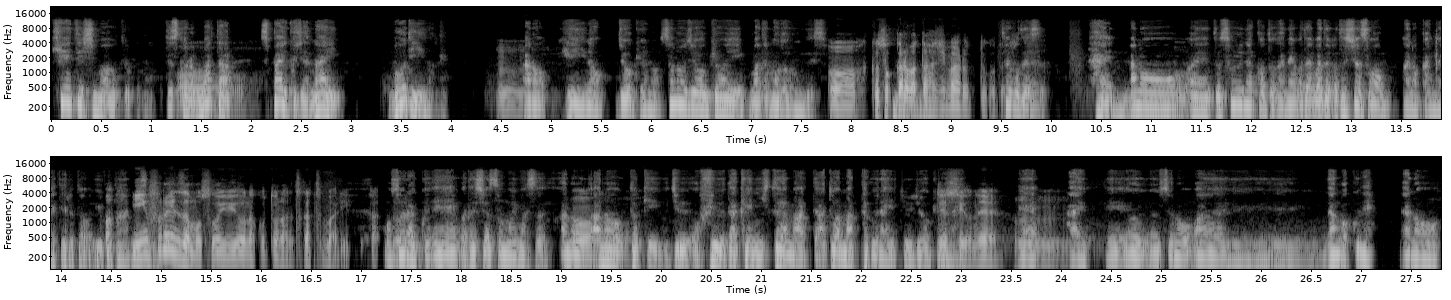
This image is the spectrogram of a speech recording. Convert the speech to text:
消えてしまうということですから、また、スパイクじゃないボディのね、うんあの、変異の状況の、その状況にまた戻るんです。そこからまた始まるってことですね。そういうことです。はい。あの、えっ、と、そういうようなことがね、わたわた私はそうあの考えているということなんです。あインフルエンザもそういうようなことなんですか、つまり。あおそらくね、私はそう思います。あうんの、あの時、じゅ冬だけに一山あって、あとは全くないという状況でですよね。ねうんはい。えーその、あーえー南国ね、あの、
